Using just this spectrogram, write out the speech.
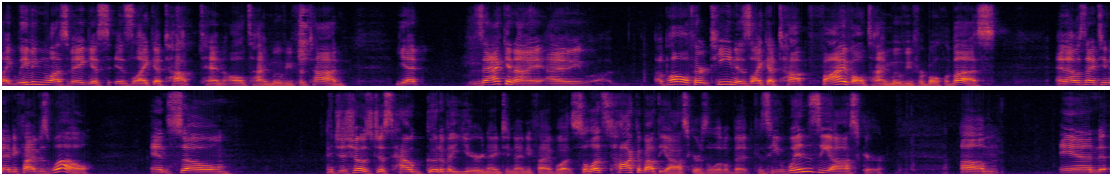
like Leaving Las Vegas is like a top 10 all time movie for Todd. Yet Zach and I, I mean, Apollo 13 is like a top five all time movie for both of us, and that was 1995 as well. And so it just shows just how good of a year 1995 was. So let's talk about the Oscars a little bit because he wins the Oscar. Um, and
